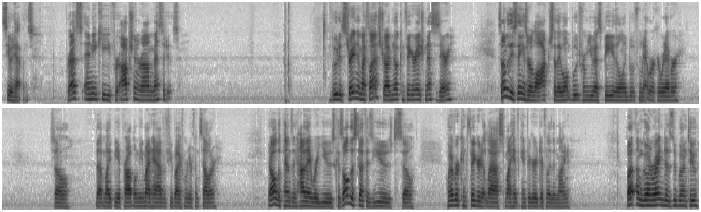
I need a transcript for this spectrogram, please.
see what happens. Press any key for option ROM messages. Booted straight into my flash drive, no configuration necessary. Some of these things are locked, so they won't boot from USB, they'll only boot from network or whatever. So that might be a problem you might have if you buy from a different seller. It all depends on how they were used, because all this stuff is used, so whoever configured it last might have configured it differently than mine. But I'm going right into Xubuntu.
